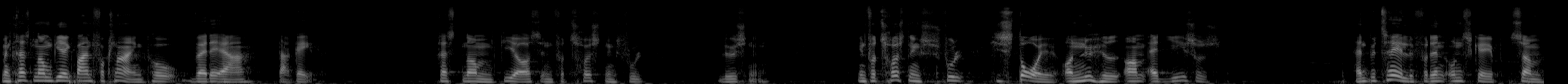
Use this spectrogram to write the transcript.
Men kristendommen giver ikke bare en forklaring på, hvad det er, der er galt. Kristendommen giver os en fortrøstningsfuld løsning. En fortrøstningsfuld historie og nyhed om, at Jesus, han betalte for den ondskab, som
